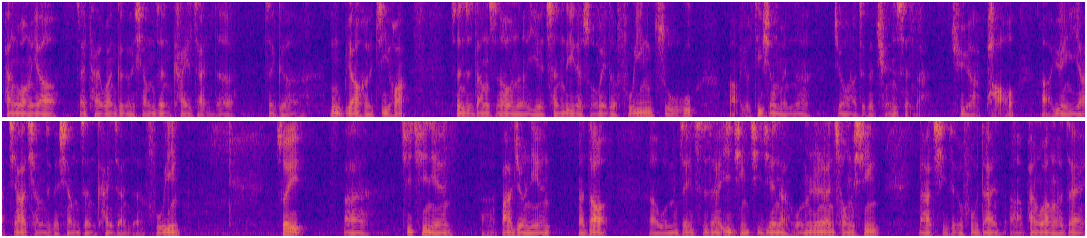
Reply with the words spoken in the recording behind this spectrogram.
盼望要在台湾各个乡镇开展的这个目标和计划，甚至当时候呢也成立了所谓的福音组啊，有弟兄们呢就啊这个全省啊去啊跑啊，愿意啊加强这个乡镇开展的福音。所以啊，七七年啊八九年那到。啊，我们这一次在疫情期间呢，我们仍然重新拿起这个负担啊，盼望啊，在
